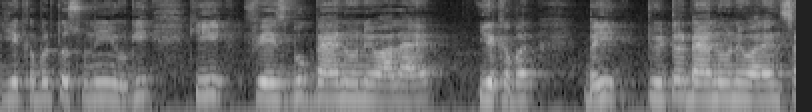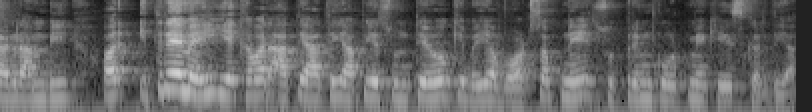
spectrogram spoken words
ये खबर तो सुनी ही होगी कि फेसबुक बैन होने वाला है, ये खबर। भाई ट्विटर बैन होने वाला है इंस्टाग्राम भी। और इतने में ही ये खबर आते आते ही आप ये सुनते हो कि भैया व्हाट्सअप ने सुप्रीम कोर्ट में केस कर दिया।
